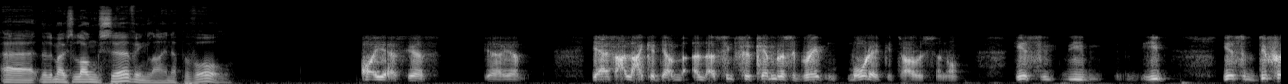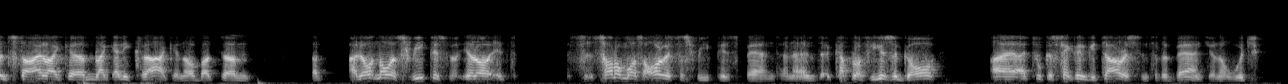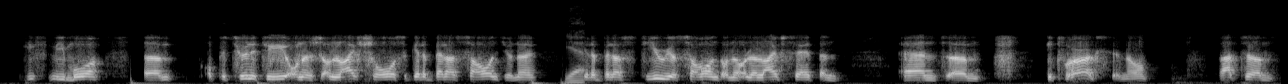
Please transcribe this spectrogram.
uh, the, the most long serving lineup of all. Oh yes, yes, yeah, yeah, yes. I like it. and I think Phil Campbell is a great Motorhead guitarist. You know, he's he he he has a different style like um, like Eddie Clarke. You know, but um, but I don't know a three piece. You know, it Sodom was always a three-piece band, and a couple of years ago, I, I, took a second guitarist into the band, you know, which gives me more um, opportunity on a, on live shows to get a better sound, you know, yeah. get a better stereo sound on a, on a live set, and and um, it works, you know. But um,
